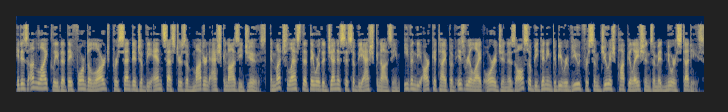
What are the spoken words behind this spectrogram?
It is unlikely that they formed a large percentage of the ancestors of modern Ashkenazi Jews, and much less that they were the genesis of the Ashkenazim. Even the archetype of Israelite origin is also beginning to be reviewed for some Jewish populations amid newer studies.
